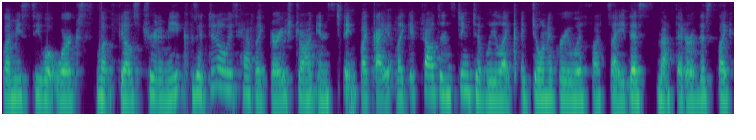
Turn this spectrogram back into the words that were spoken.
let me see what works what feels true to me because i did always have like very strong instinct. Like i like it felt instinctively like i don't agree with let's say this method or this like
